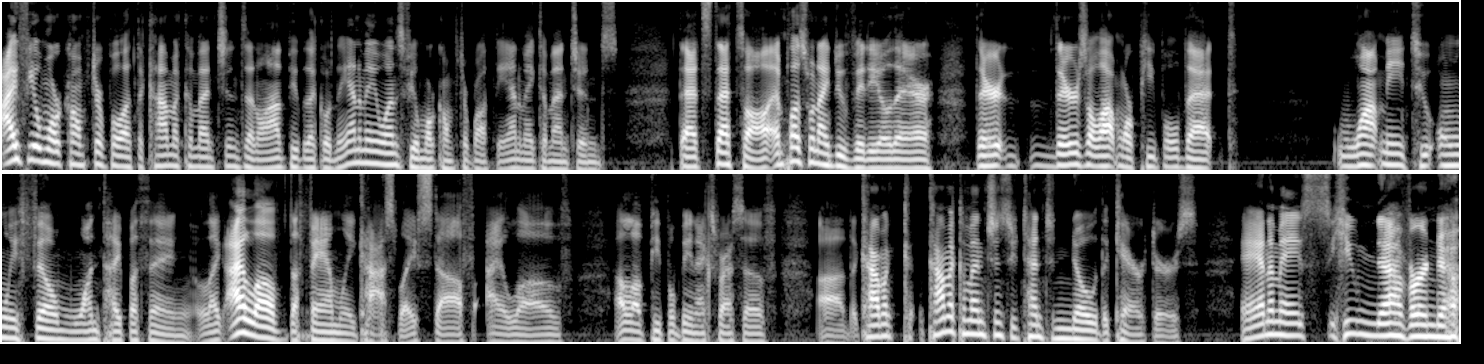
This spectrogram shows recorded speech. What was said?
I feel more comfortable at the comic conventions, and a lot of people that go to the anime ones feel more comfortable at the anime conventions. That's that's all. And plus, when I do video there, there there's a lot more people that want me to only film one type of thing. Like I love the family cosplay stuff. I love I love people being expressive. Uh, the comic comic conventions, you tend to know the characters. Animes, you never know.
